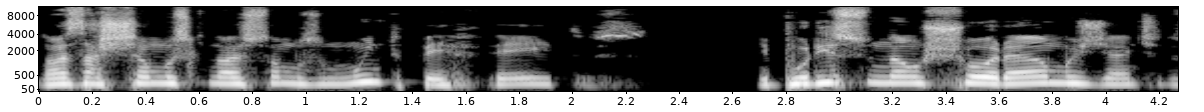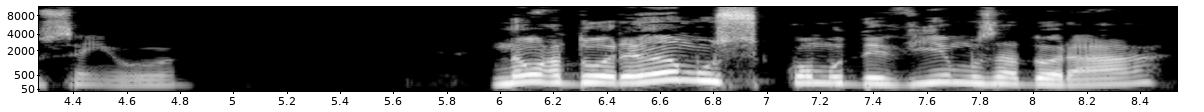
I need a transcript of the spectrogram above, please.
Nós achamos que nós somos muito perfeitos e por isso não choramos diante do Senhor. Não adoramos como devíamos adorar,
